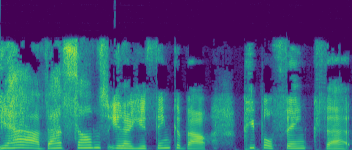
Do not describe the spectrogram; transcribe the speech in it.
Yeah, that sounds, you know, you think about people think that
